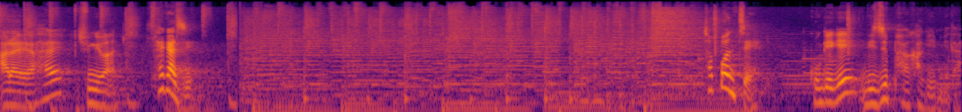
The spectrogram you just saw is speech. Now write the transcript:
알아야 할 중요한 세 가지. 첫 번째, 고객의 니즈 파악하기입니다.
